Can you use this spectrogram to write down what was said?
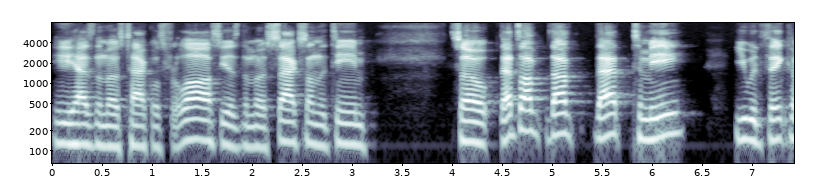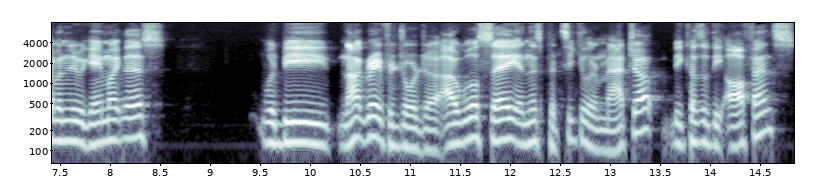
He has the most tackles for loss. He has the most sacks on the team. So that's up that that to me, you would think coming into a game like this would be not great for Georgia. I will say in this particular matchup, because of the offense,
